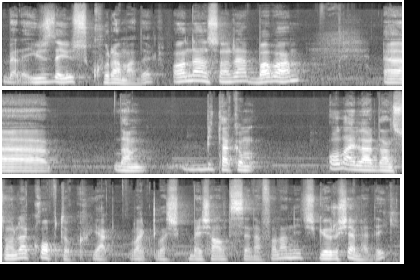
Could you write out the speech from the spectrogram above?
böyle yüzde yüz kuramadık. Ondan sonra babam dan bir takım olaylardan sonra koptuk. Yaklaşık 5-6 sene falan hiç görüşemedik.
